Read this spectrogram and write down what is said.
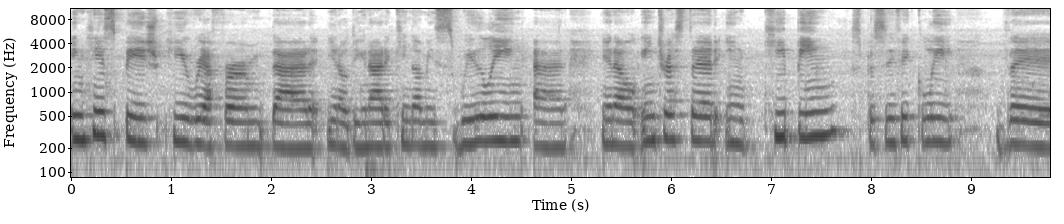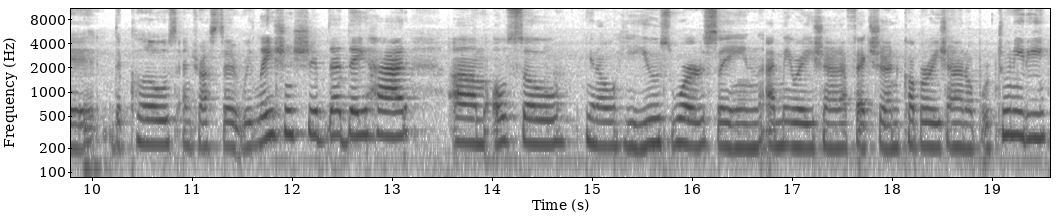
In his speech, he reaffirmed that, you know, the United Kingdom is willing and, you know, interested in keeping specifically the the close and trusted relationship that they had um, also, you know, he used words saying admiration, affection, cooperation, and opportunity.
